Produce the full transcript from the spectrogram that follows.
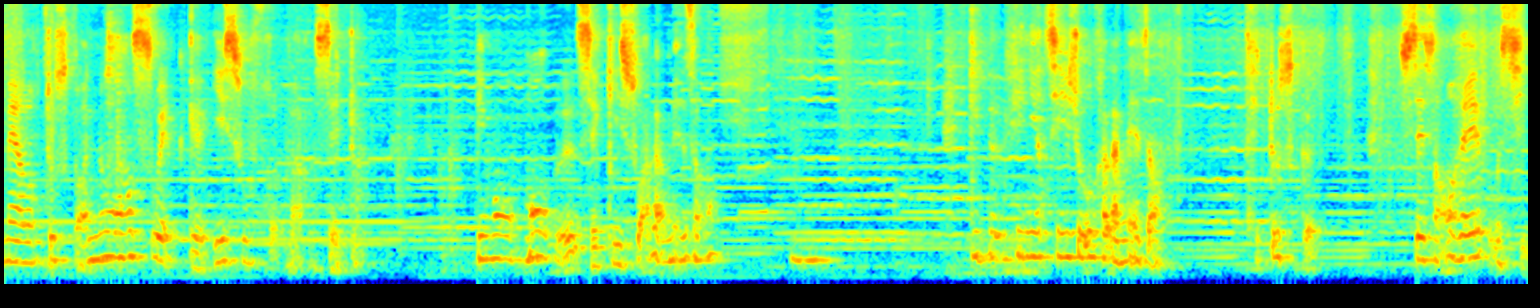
Mais alors, tout ce qu'on nous, on souhaite qu'il souffre c'est tout. Puis mon, mon vœu, c'est qu'il soit à la maison. Qu'il peut finir six jours à la maison. C'est tout ce que... C'est son rêve aussi.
